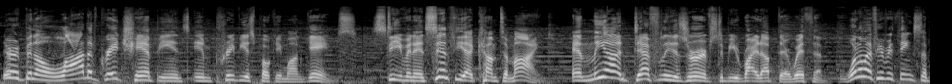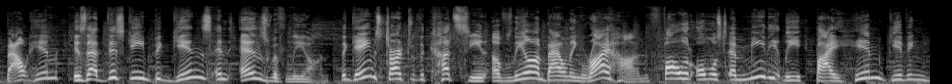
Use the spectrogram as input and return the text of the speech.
There have been a lot of great champions in previous Pokemon games. Steven and Cynthia come to mind. And Leon definitely deserves to be right up there with him. One of my favorite things about him is that this game begins and ends with Leon. The game starts with a cutscene of Leon battling Raihan, followed almost immediately by him giving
